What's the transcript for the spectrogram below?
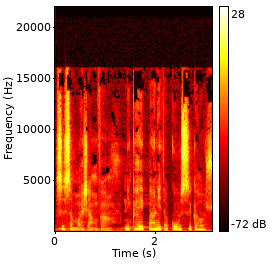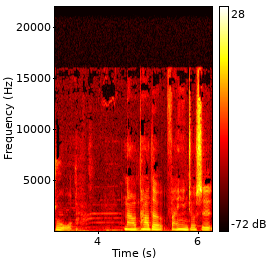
是什么想法？你可以把你的故事告诉我。那他的反应就是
